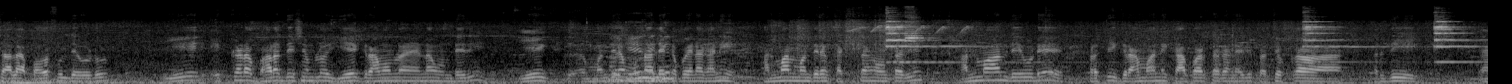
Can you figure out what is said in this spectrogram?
చాలా పవర్ఫుల్ దేవుడు. ఏ ఎక్కడ భారతదేశంలో ఏ గ్రామంలోనైనా ఉండేది ఏ మందిరం ఉన్నా లేకపోయినా కానీ హనుమాన్ మందిరం ఖచ్చితంగా ఉంటుంది. హనుమాన్ దేవుడే ప్రతి గ్రామాన్ని కాపాడతాడనేది ప్రతి ఒక్కరిది ఆ,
